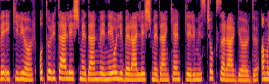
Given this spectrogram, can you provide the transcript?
ve ekiliyor. Otoriterleşmeden ve neoliberalleşmeden kentlerimiz çok zarar gördü ama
